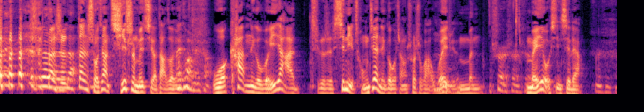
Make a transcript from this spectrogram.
但是但是首相其实没起到大作用。没错没错我看那个维亚这个是心理重建这个过程，说实话，我也觉得闷，是是是，没有信息量。是是是。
